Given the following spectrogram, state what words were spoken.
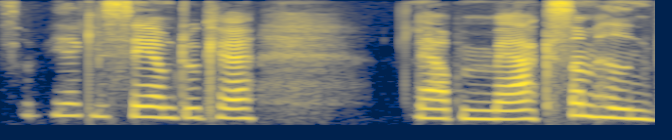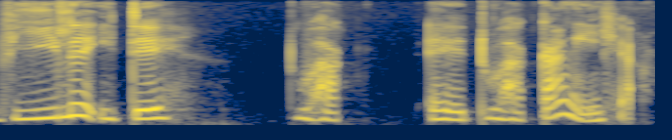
Så virkelig se, om du kan lade opmærksomheden hvile i det, du har, øh, du har gang i her.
